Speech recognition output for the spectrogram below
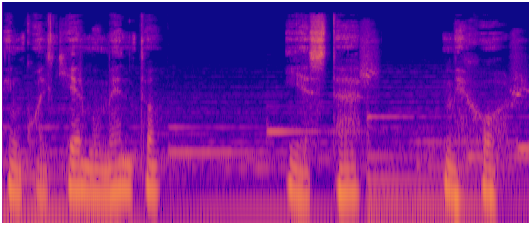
en cualquier momento y estar mejor.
